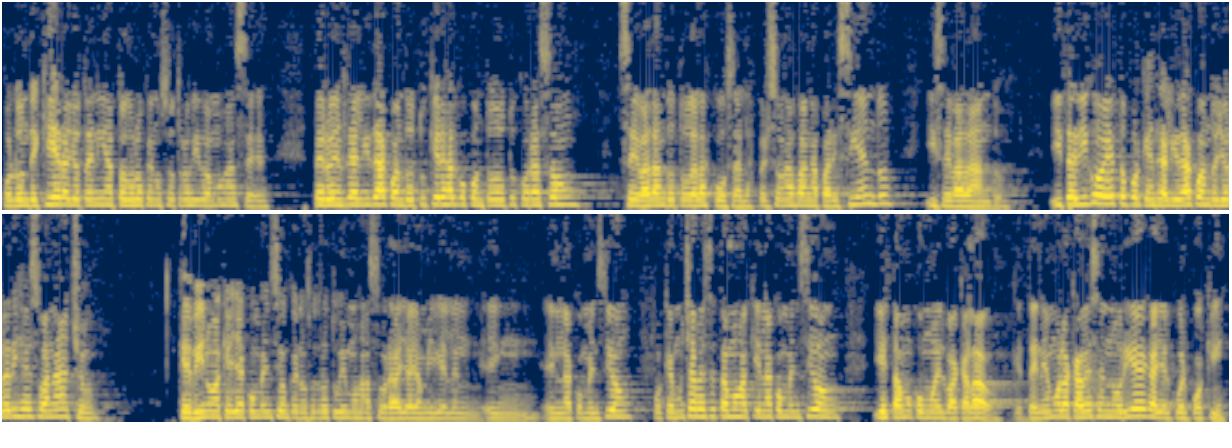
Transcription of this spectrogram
por donde quiera yo tenía todo lo que nosotros íbamos a hacer. Pero en realidad cuando tú quieres algo con todo tu corazón, se va dando todas las cosas. Las personas van apareciendo y se va dando. Y te digo esto porque en realidad cuando yo le dije eso a Nacho, que vino a aquella convención que nosotros tuvimos a Soraya y a Miguel en, en, en, la convención, porque muchas veces estamos aquí en la convención y estamos como el bacalao, que tenemos la cabeza en Noriega y el cuerpo aquí.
